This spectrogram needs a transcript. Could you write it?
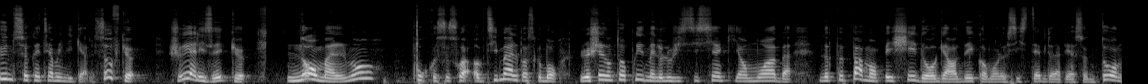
une secrétaire médicale. Sauf que je réalisais que normalement, pour que ce soit optimal, parce que bon, le chef d'entreprise, mais le logisticien qui en moi, bah, ne peut pas m'empêcher de regarder comment le système de la personne tourne.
